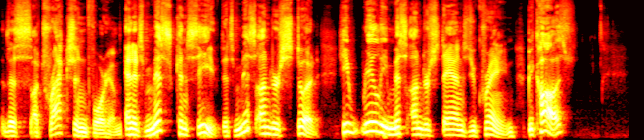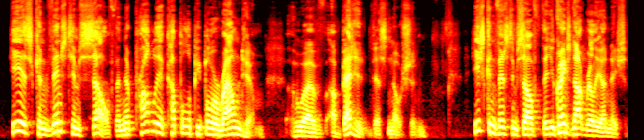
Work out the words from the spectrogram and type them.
this attraction for him. And it's misconceived, it's misunderstood. He really misunderstands Ukraine because he has convinced himself, and there are probably a couple of people around him who have abetted this notion. He's convinced himself that Ukraine's not really a nation,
